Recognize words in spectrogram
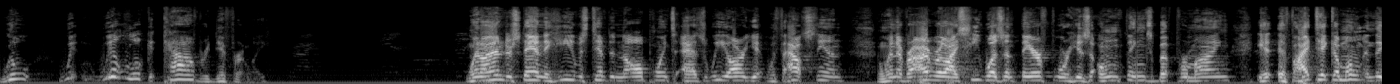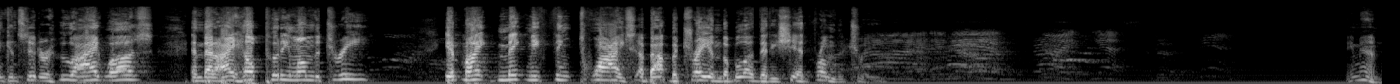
We'll, we, will we will look at Calvary differently. When I understand that he was tempted in all points as we are, yet without sin, and whenever I realize he wasn't there for his own things but for mine, if I take a moment and then consider who I was and that I helped put him on the tree, it might make me think twice about betraying the blood that he shed from the tree. Amen.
